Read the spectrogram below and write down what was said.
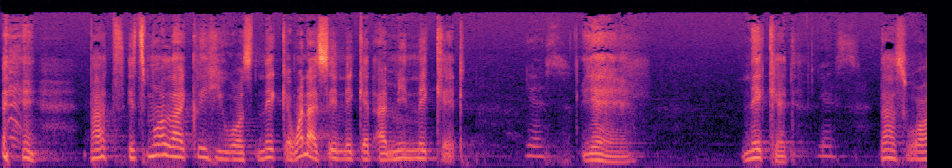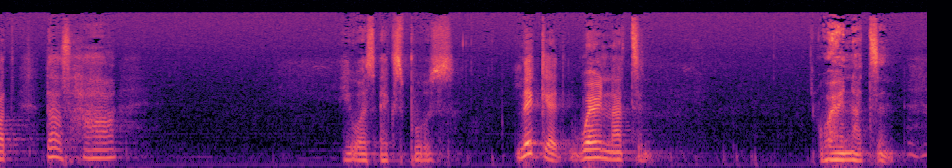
but it's more likely he was naked. When I say naked, I mean naked. Yes. Yeah. Naked. Yes. That's what, that's how he was exposed. Naked, wearing nothing. Wearing nothing. Mm-hmm.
